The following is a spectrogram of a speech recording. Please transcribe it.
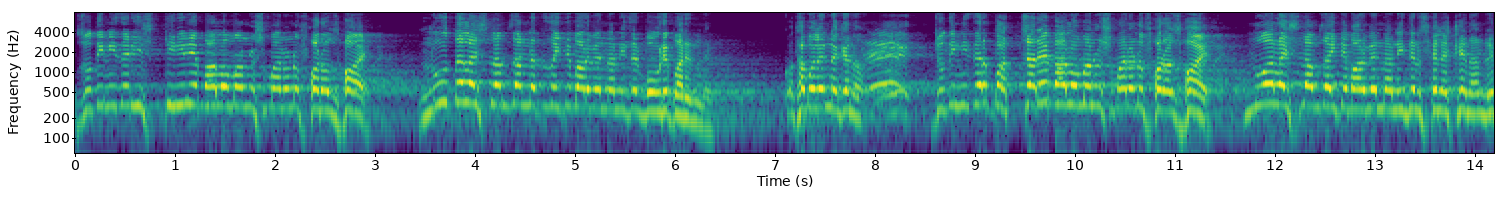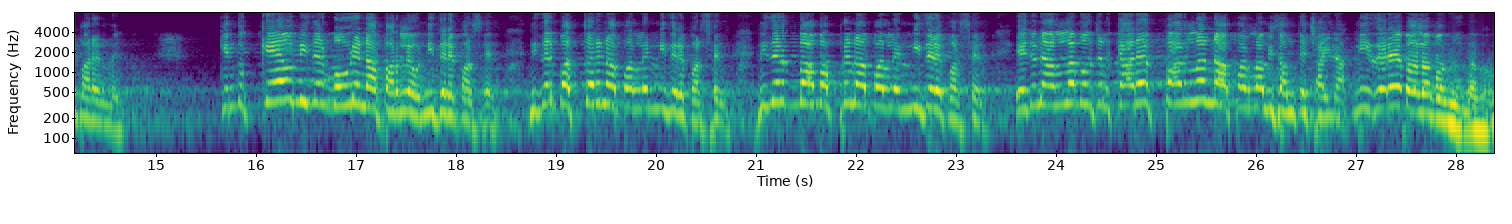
যদি নিজের স্ত্রীরে ভালো মানুষ মানানো ফরজ হয়, লুত আলাহ ইসলাম জান্নাতে যাইতে পারবেন না, নিজের বউরে পারেন নাই। কথা বলেন না কেন? যদি নিজের বাচ্চারে ভালো মানুষ মানানো ফরজ হয় নু আলাহ ইসলাম যাইতে পারবেন না, নিজের ছেলে খেনানরে পারেন নাই। কিন্তু কেউ নিজের বউরে না পারলেও নিজেরে পারছেন। নিজের বাচ্চারে না পারলেন নিজেরে পারছেন। নিজের বা বাপরে না পারলেন নিজেরে পারছেন। এই জন্য আল্লাহ বলছেন, কারে পারলাম না পারলাম আমি জানতে চাই না। নিজেরে ভালো মানুষ বানাও।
